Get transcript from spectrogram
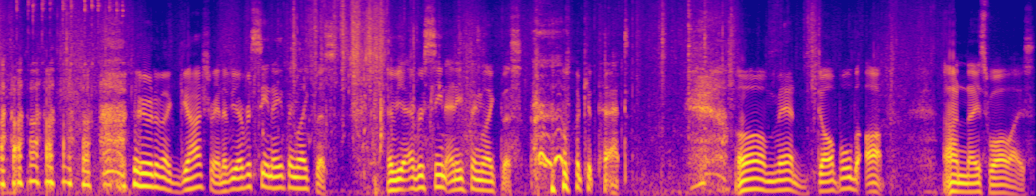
dude, oh my gosh, man. Have you ever seen anything like this? Have you ever seen anything like this? Look at that. Oh man, doubled up on nice walleyes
